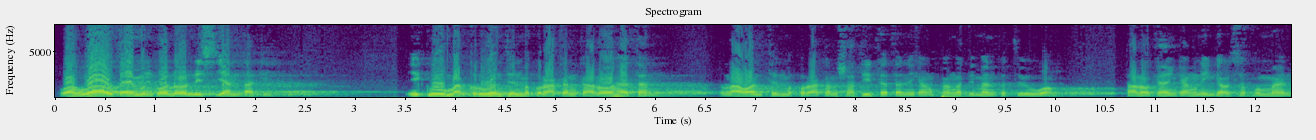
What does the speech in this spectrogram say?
Wa huwa utai mengkono nisyan tadi. Iku makruhun den makruhaken karohatan kelawan den makruhaken sadidatan ingkang banget iman kedua wong. Talo kang ninggal sepeman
